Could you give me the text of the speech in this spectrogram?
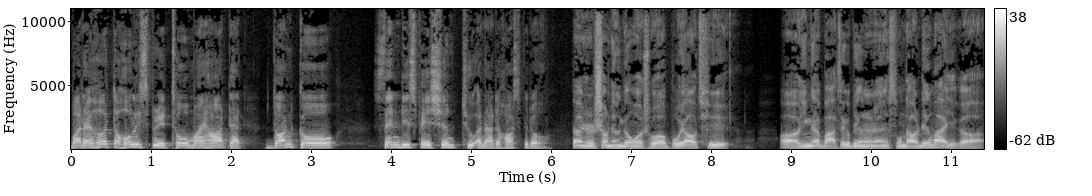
But I heard the Holy Spirit told my heart that don't go, send this patient to another hospital. 但是圣灵跟我说不要去，呃，应该把这个病人送到另外一个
